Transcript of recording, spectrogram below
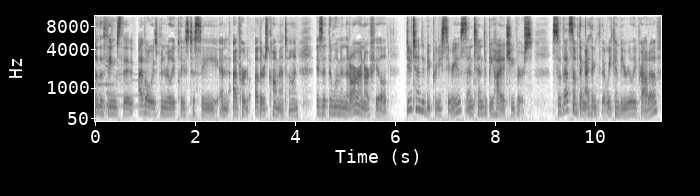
of the things that I've always been really pleased to see, and I've heard others comment on, is that the women that are in our field do tend to be pretty serious and tend to be high achievers. So that's something I think that we can be really proud of.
